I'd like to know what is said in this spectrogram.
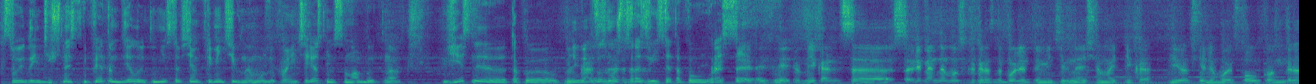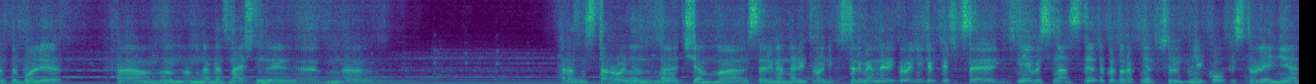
свою идентичность и при этом делают не совсем примитивную музыку, а интересную, самобытную. Есть ли такое, мне возможность кажется, развития такого в России? Мне кажется, современная музыка гораздо более примитивная, чем этника. И вообще любой фолк, он гораздо более э, многозначный, э, разносторонен, э, чем э, современная электроника. Современная электроника пишется детьми 18 лет, у которых нет абсолютно никакого представления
